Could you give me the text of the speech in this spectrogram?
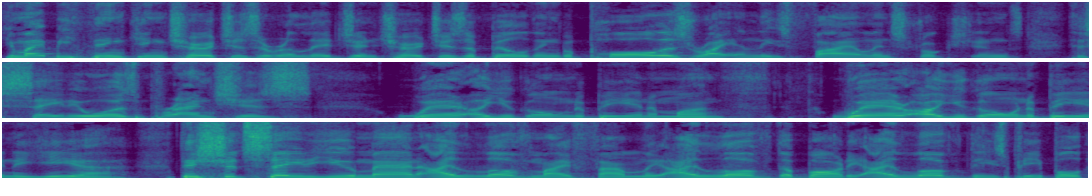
You might be thinking church is a religion, church is a building, but Paul is writing these final instructions to say to us, branches, where are you going to be in a month? Where are you going to be in a year? This should say to you, man, I love my family. I love the body. I love these people,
